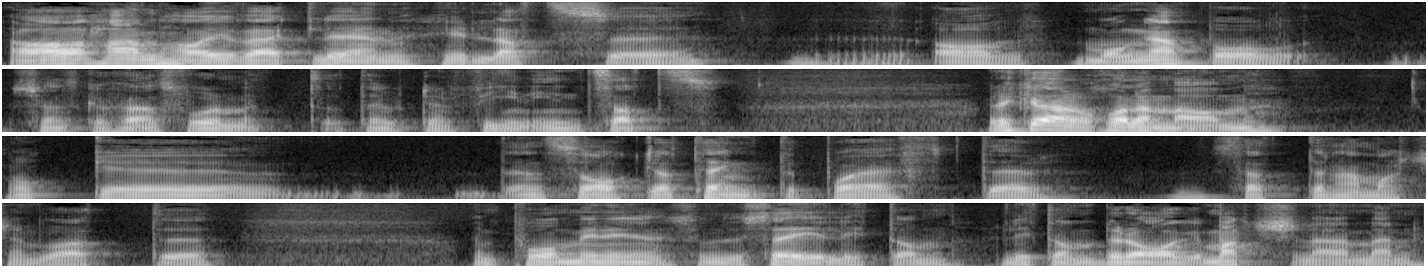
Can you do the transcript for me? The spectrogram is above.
Ja, han har ju verkligen hyllats eh, av många på Svenska fansforumet. Att han har gjort en fin insats. Och det kan jag hålla med om. Och eh, en sak jag tänkte på efter sett den här matchen var att eh, den påminner som du säger lite om, lite om Brage-matcherna. Men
